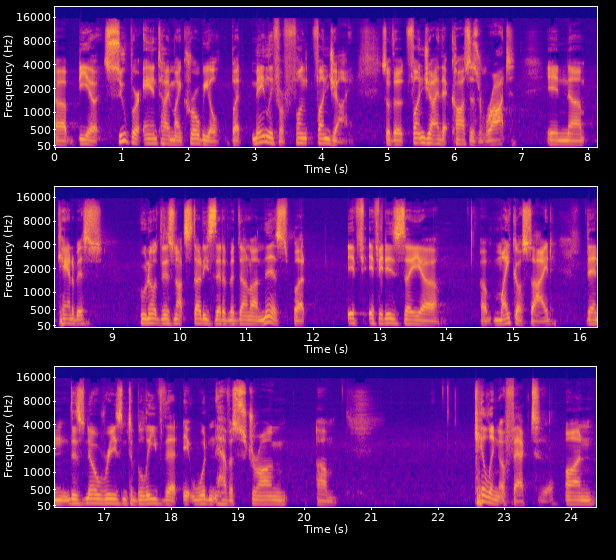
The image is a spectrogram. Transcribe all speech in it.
uh, be a super antimicrobial, but mainly for fun- fungi. So the fungi that causes rot in um, cannabis. Who knows? There's not studies that have been done on this, but if if it is a, uh, a mycocide, then there's no reason to believe that it wouldn't have a strong um, killing effect Yeah. on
